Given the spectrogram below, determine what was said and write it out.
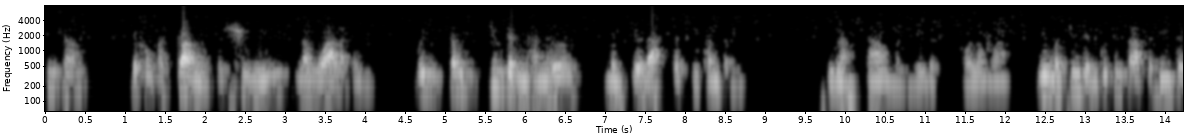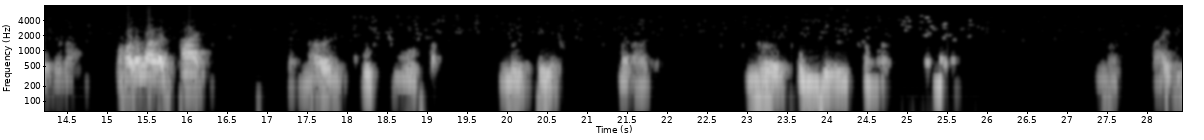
tiến tới chứ không phải cần phải suy nghĩ long hoa là cái gì. Bởi vì trong chương trình hành hương mình chưa đạt tới sự thanh tịnh. Thì làm sao mình hiểu được hội long hoa nhưng mà chương trình của chúng ta phải đi tới chỗ đó. Mà hội long hoa là ai? Là nơi của chúa phật, người hiền mới ở người cùng dữ không ở mà phải đi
